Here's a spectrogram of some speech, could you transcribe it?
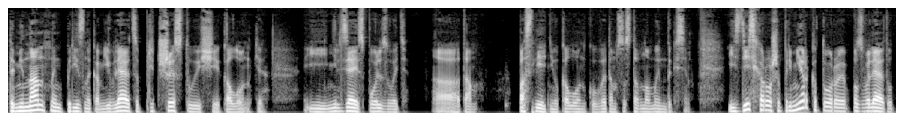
доминантным признаком являются предшествующие колонки. И нельзя использовать э, там последнюю колонку в этом составном индексе. И здесь хороший пример, который позволяет вот,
